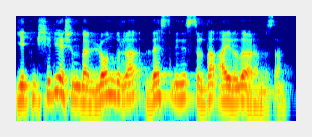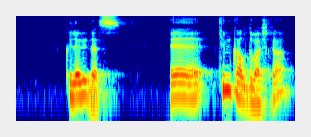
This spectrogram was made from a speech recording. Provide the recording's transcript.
77 yaşında Londra Westminster'da ayrılır aramızdan. Clarides. E, kim kaldı başka?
